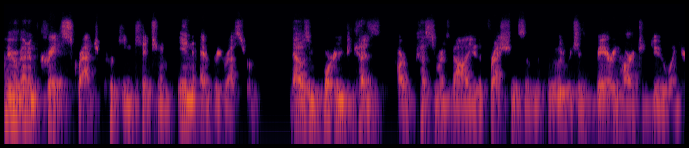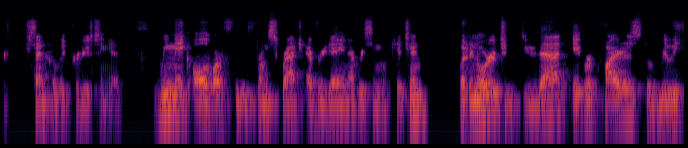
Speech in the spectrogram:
we were going to create a scratch cooking kitchen in every restaurant. That was important because our customers value the freshness of the food, which is very hard to do when you're centrally producing it. We make all of our food from scratch every day in every single kitchen. But in order to do that, it required us to really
